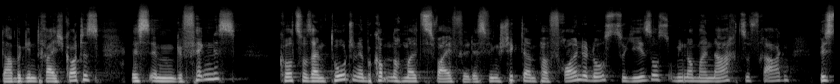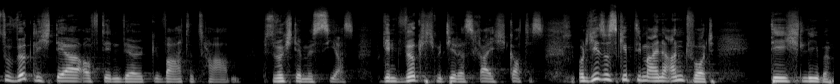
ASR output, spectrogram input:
Da beginnt Reich Gottes, ist im Gefängnis kurz vor seinem Tod und er bekommt nochmal Zweifel. Deswegen schickt er ein paar Freunde los zu Jesus, um ihn nochmal nachzufragen, bist du wirklich der, auf den wir gewartet haben? Bist du wirklich der Messias. Beginnt wirklich mit dir das Reich Gottes. Und Jesus gibt ihm eine Antwort, die ich liebe.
